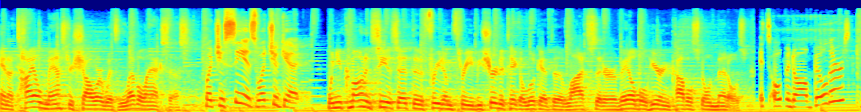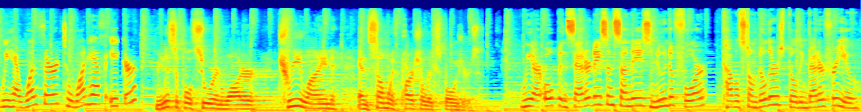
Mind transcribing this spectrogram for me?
and a tiled master shower with level access. What you see is what you get. When you come out and see us at the Freedom 3, be sure to take a look at the lots that are available here in Cobblestone Meadows. It's open to all builders. We have one third to one half acre. Municipal sewer and water, tree lined, and some with partial exposures. We are open Saturdays and Sundays, noon to 4. Cobblestone Builders, building better for you.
